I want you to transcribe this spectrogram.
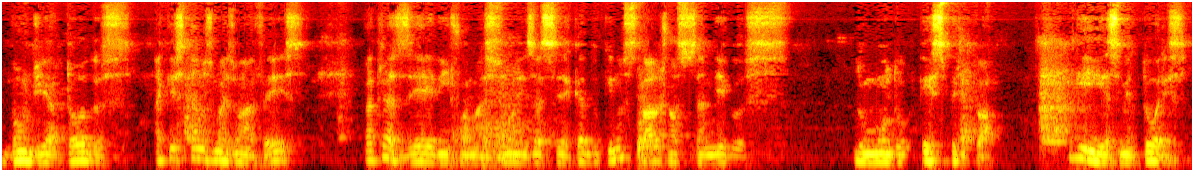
Bom dia a todos. Aqui estamos mais uma vez para trazer informações acerca do que nos falam os nossos amigos do mundo espiritual. Guias, mentores.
